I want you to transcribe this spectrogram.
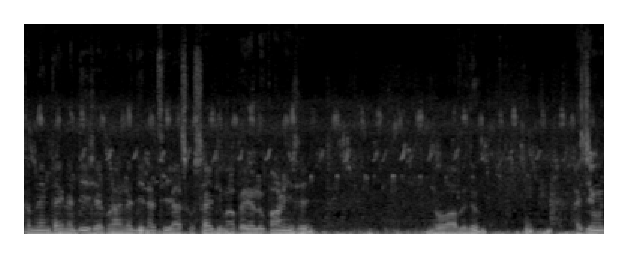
તમને એમ થાય નદી છે, પણ આ નદી નથી, આ સોસાયટીમાં ભરેલું પાણી છે. જો આ બધું. હજી હું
